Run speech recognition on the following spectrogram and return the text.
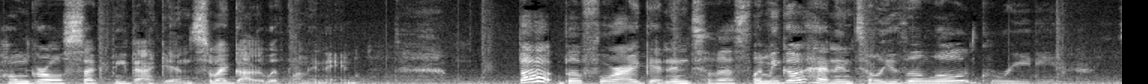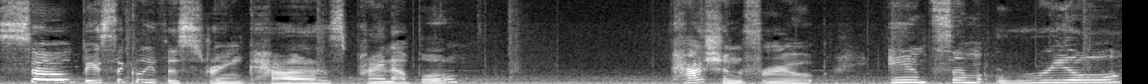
homegirl sucked me back in, so I got it with lemonade. But before I get into this, let me go ahead and tell you the little ingredient. So basically this drink has pineapple, passion fruit, and some real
